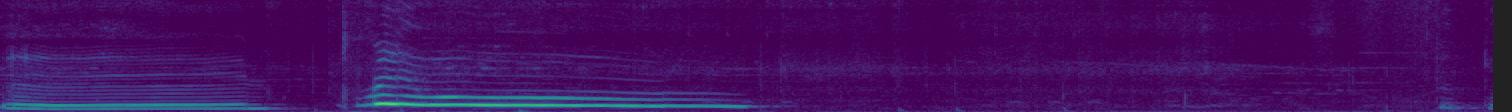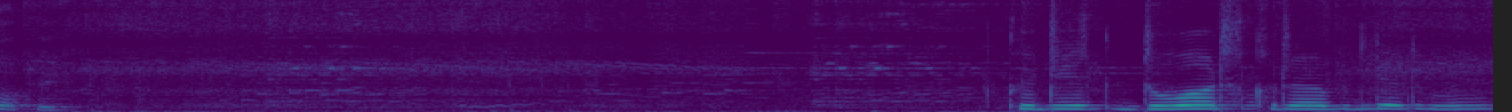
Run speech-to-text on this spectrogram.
El. Tut topu. Kırık duvar kırabilir mi?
